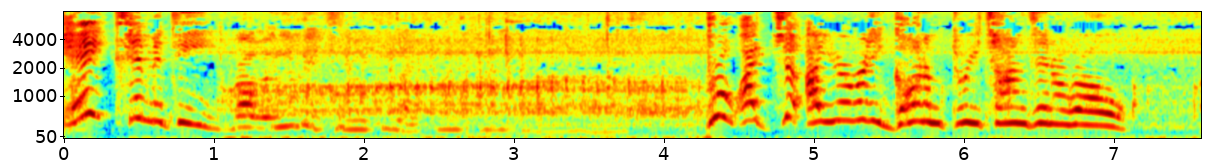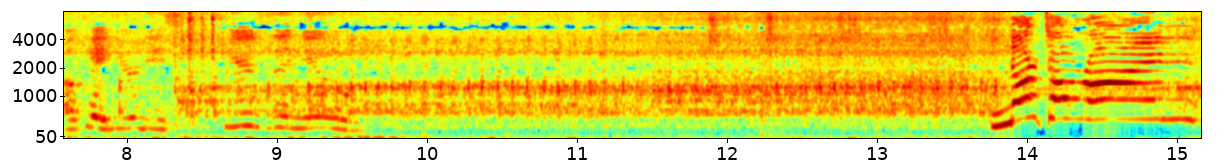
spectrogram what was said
hate Timothy! Bro, when you get Timothy, like, three times in a row. Bro, I ju- I already got him three times in a row. Okay, here it is. Here's the new. Naruto run!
